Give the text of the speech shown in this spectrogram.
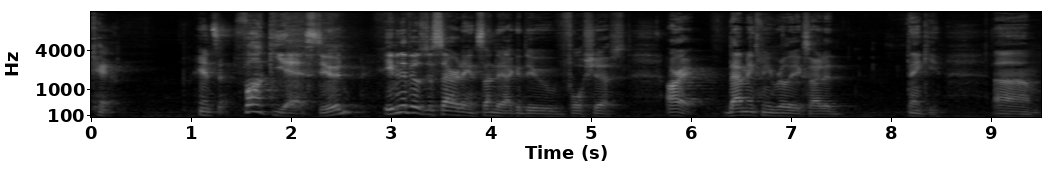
can. Hands down. Fuck yes, dude. Even if it was just Saturday and Sunday, I could do full shifts. All right, that makes me really excited. Thank you. Um,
